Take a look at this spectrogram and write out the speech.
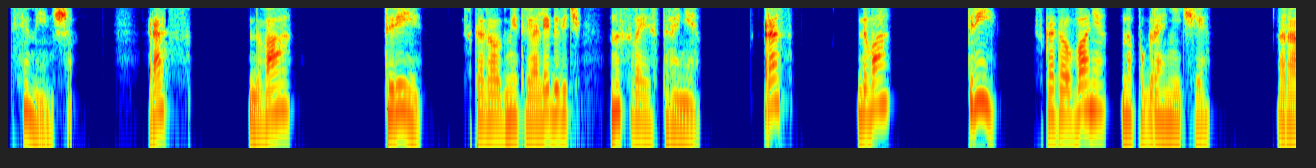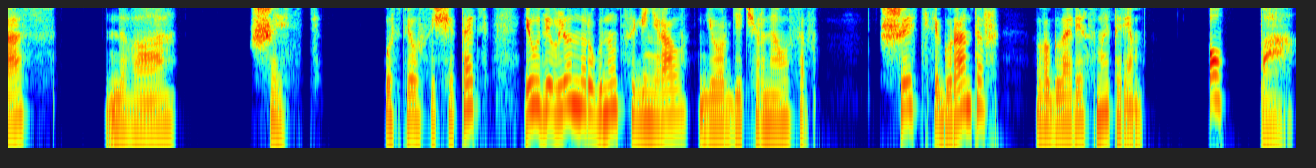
все меньше. Раз, два, три, сказал Дмитрий Олегович на своей стороне. Раз, два, три, сказал Ваня на пограничье. Раз, два, шесть. Успел сосчитать и удивленно ругнуться генерал Георгий Черноусов. Шесть фигурантов во главе с мытарем. «Опа!»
